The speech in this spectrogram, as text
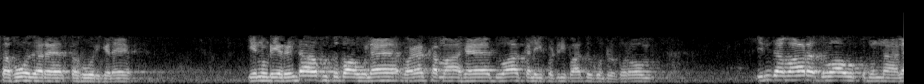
சகோதர சகோதரிகளே என்னுடைய இரண்டாவது குத்துபாவுல வழக்கமாக துவாக்களை பற்றி பார்த்து கொண்டிருக்கிறோம் இந்த வார துவாவுக்கு முன்னால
